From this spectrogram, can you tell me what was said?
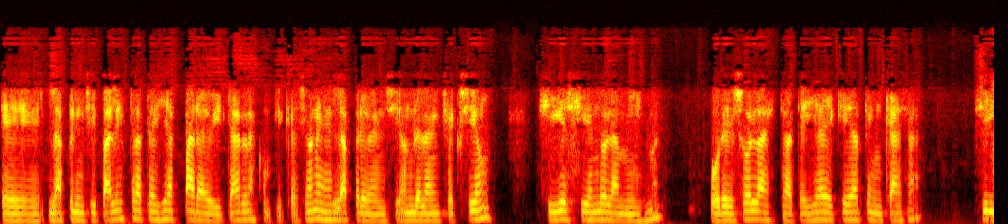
eh, la principal estrategia para evitar las complicaciones es la prevención de la infección, sigue siendo la misma. Por eso la estrategia de quédate en casa sigue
